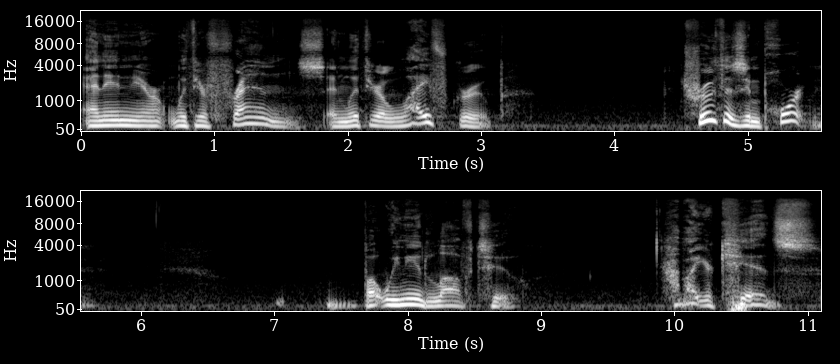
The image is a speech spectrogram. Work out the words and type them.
and in your, with your friends and with your life group? Truth is important, but we need love too. How about your kids?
